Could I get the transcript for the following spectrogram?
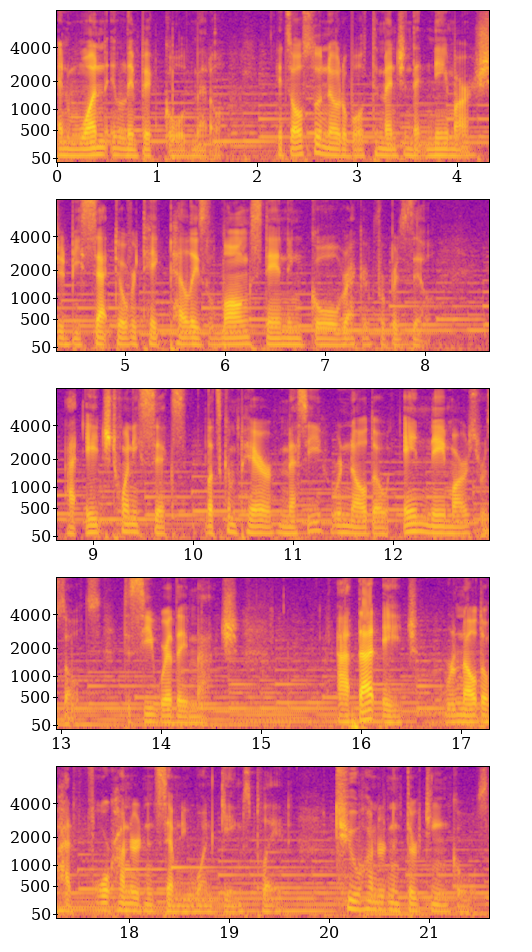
and one Olympic gold medal. It's also notable to mention that Neymar should be set to overtake Pele's long standing goal record for Brazil. At age 26, let's compare Messi, Ronaldo, and Neymar's results to see where they match. At that age, Ronaldo had 471 games played, 213 goals,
